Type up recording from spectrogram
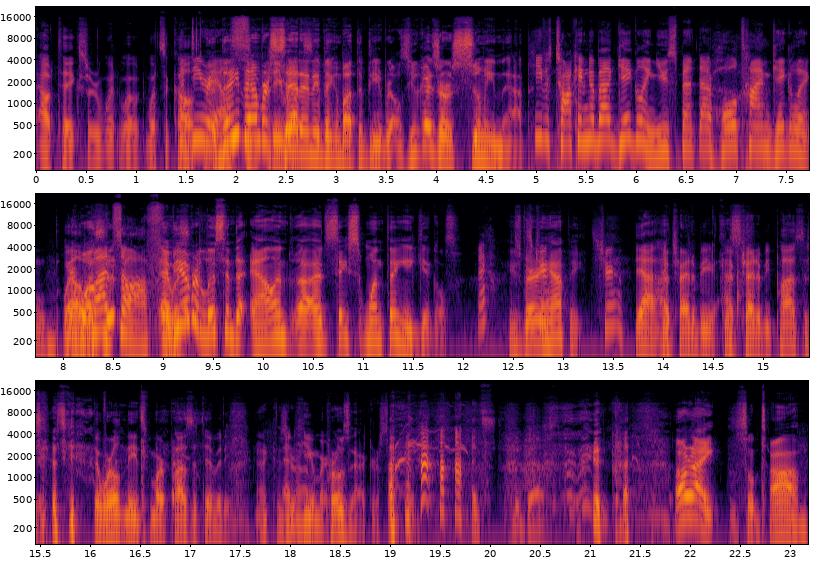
outtakes or what, what what's it called? derails. They The never said derails. anything about the derails. You guys are assuming that. He was talking about giggling. You spent that whole time giggling. Well, Your butts it- off. Have It you ever listened to Alan? Uh, I'd say one thing. He giggles. Yeah, He's very true. happy. It's true. Yeah, I try to be. I try to be positive. Because- the world needs more positivity Yeah, because and you're humor. on Prozac or something. it's the best. All right. So Tom,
